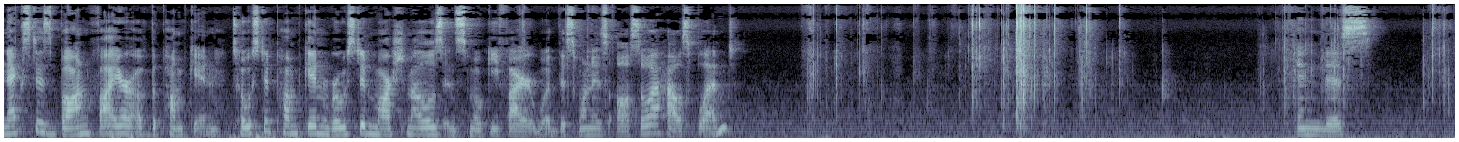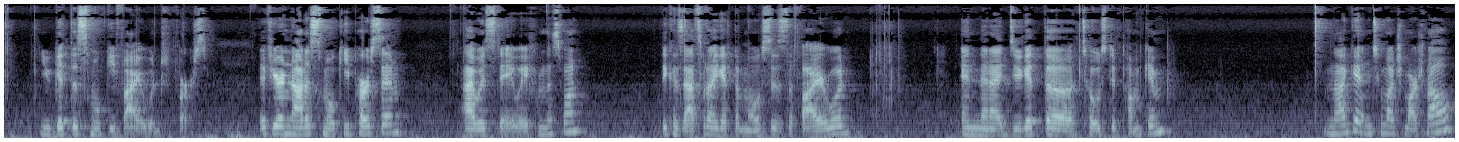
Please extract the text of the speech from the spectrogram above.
Next is Bonfire of the Pumpkin. Toasted pumpkin, roasted marshmallows, and smoky firewood. This one is also a house blend. In this, you get the smoky firewood first. If you're not a smoky person, I would stay away from this one because that's what I get the most is the firewood. And then I do get the toasted pumpkin. I'm not getting too much marshmallow,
